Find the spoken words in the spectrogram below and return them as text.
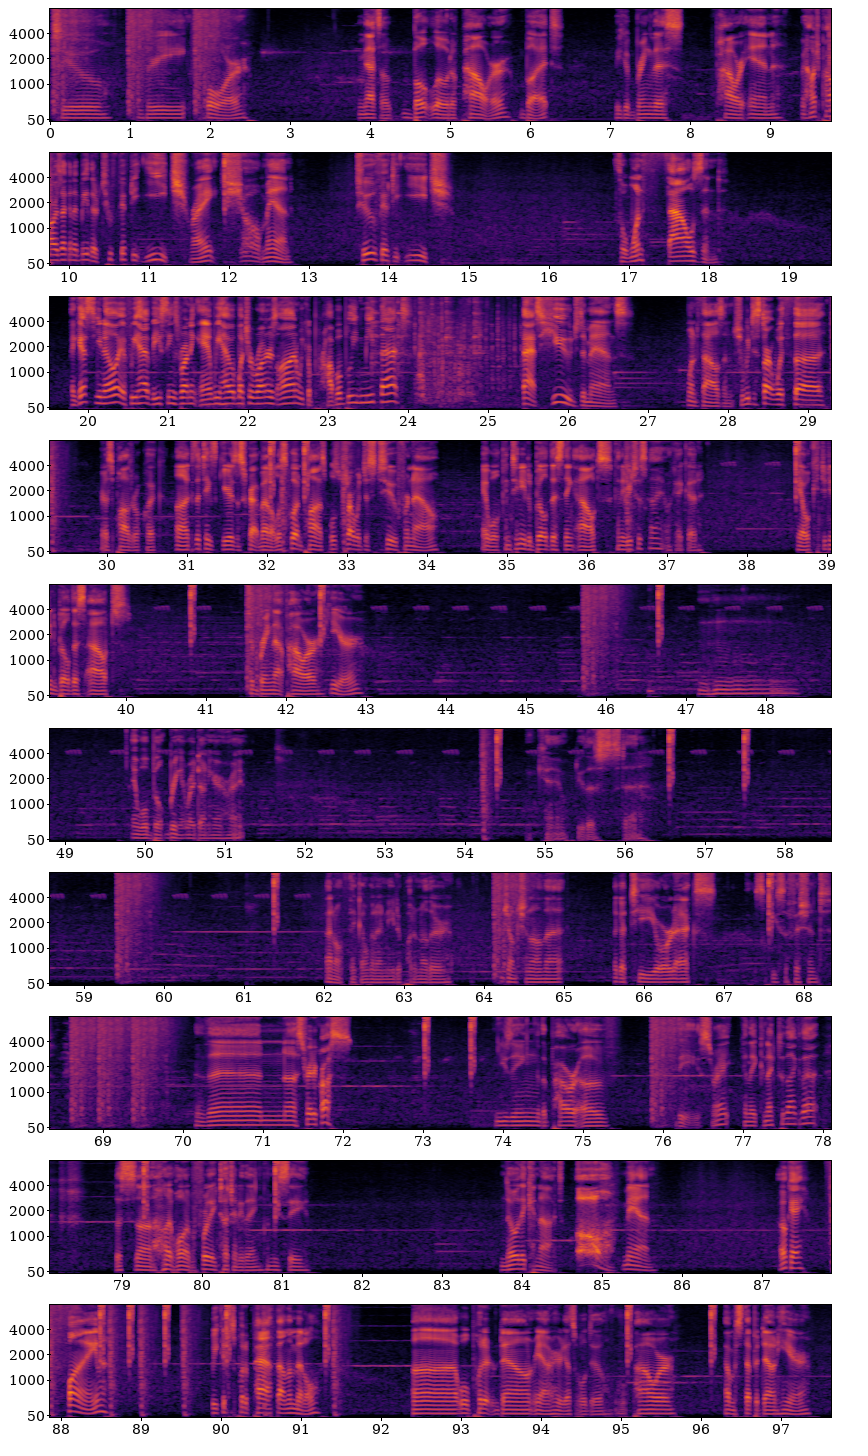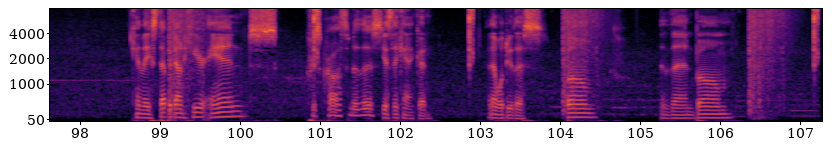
two, three, four. I mean, that's a boatload of power, but we could bring this power in how much power is that going to be? They're 250 each, right? Oh, man. 250 each. So 1,000. I guess, you know, if we have these things running and we have a bunch of runners on, we could probably meet that. That's huge demands. 1,000. Should we just start with, uh... let's pause real quick. Uh, Because it takes gears and scrap metal. Let's go ahead and pause. We'll start with just two for now. And we'll continue to build this thing out. Can they reach this guy? Okay, good yeah, we'll continue to build this out to bring that power here. Mm hmm And we'll build, bring it right down here, right? Okay, we'll do this instead. I don't think I'm going to need to put another junction on that. Like a T or an X. This will be sufficient. And then uh, straight across. using the power of these, right? Can they connect to like that? Let's, uh, hold on, before they touch anything, let me see. No, they cannot. Oh, man. Okay, fine. We could just put a path down the middle. Uh, we'll put it down. Yeah, here, that's what we'll do. We'll power. Have them step it down here. Can they step it down here and crisscross into this? Yes, they can. Good. And then we'll do this. Boom. And then boom.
